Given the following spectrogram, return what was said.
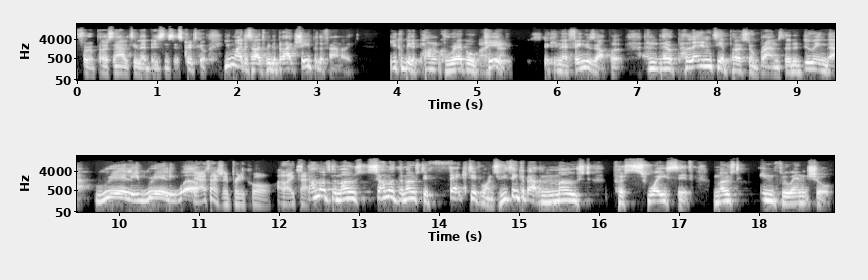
for a personality led business, it's critical. You might decide to be the black sheep of the family. You could be the punk rebel Like kid that. sticking their fingers up at, and there are plenty of personal brands that are doing that really, really well. yeah, that's actually pretty cool. I like that. Some of the most, some of the most effective ones. If you think about the most persuasive, most influential,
